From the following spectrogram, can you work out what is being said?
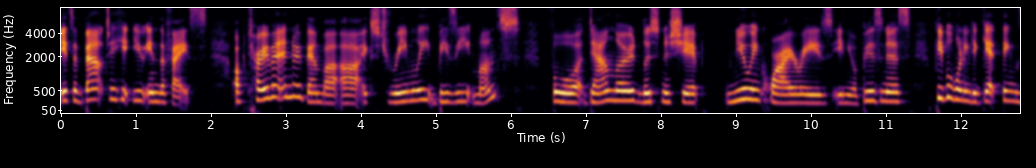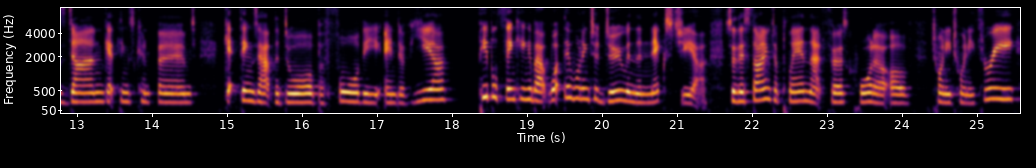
It's about to hit you in the face. October and November are extremely busy months for download, listenership, new inquiries in your business, people wanting to get things done, get things confirmed, get things out the door before the end of year people thinking about what they're wanting to do in the next year. So they're starting to plan that first quarter of 2023.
